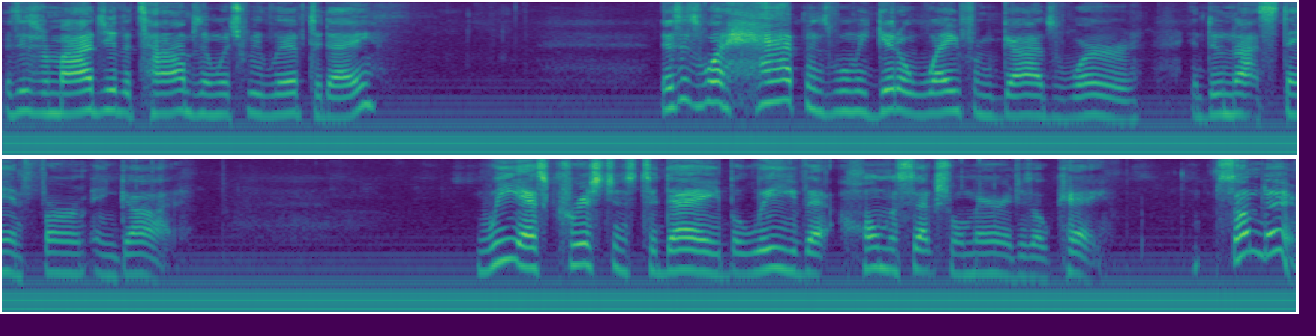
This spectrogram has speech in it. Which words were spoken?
Does this remind you of the times in which we live today? This is what happens when we get away from God's Word and do not stand firm in God. We as Christians today believe that homosexual marriage is okay. Some do.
